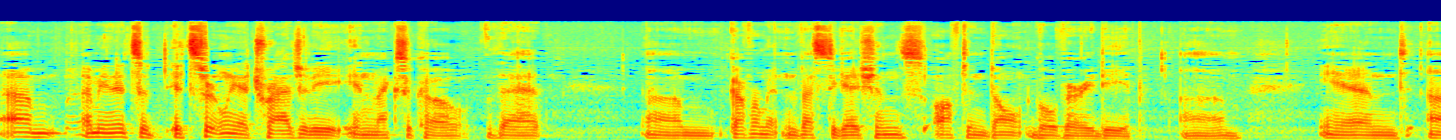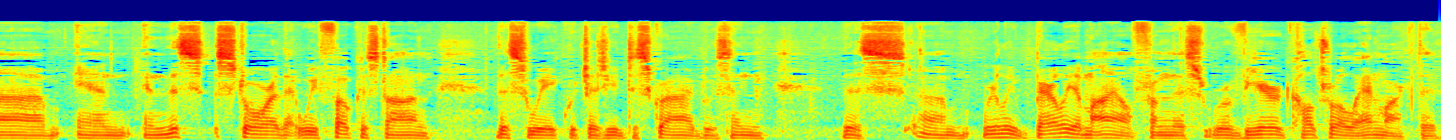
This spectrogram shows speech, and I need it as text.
Um, I mean, it's a it's certainly a tragedy in Mexico that um, government investigations often don't go very deep. Um, and, um, and, and this store that we focused on this week, which as you described was in this um, really barely a mile from this revered cultural landmark, the,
